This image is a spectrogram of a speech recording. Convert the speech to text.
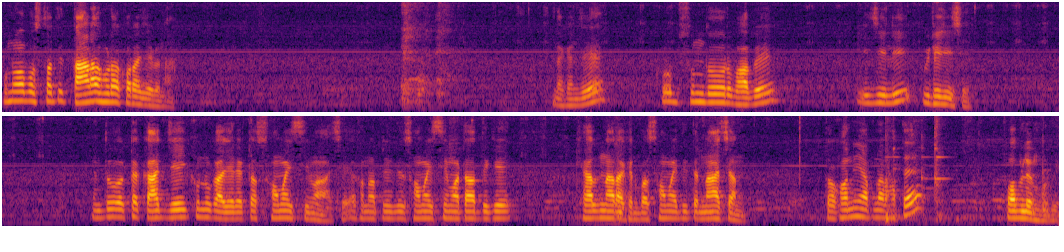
কোনো অবস্থাতে তাড়াহুড়া করা যাবে না। দেখেন যে খুব সুন্দরভাবে ইজিলি উঠে গেছে কিন্তু একটা কাজ যেই কোনো কাজের একটা সময় সীমা আছে। এখন আপনি যদি সময় সীমাটার দিকে খেয়াল না রাখেন বা সময় দিতে না চান, তখনই আপনার হাতে প্রবলেম হবে।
